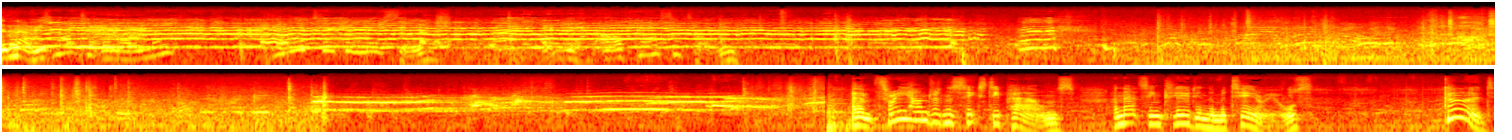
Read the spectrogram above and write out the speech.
No, he's not at the moment. Can I take a message? Uh, yeah, I'll pass it on. Um, £360, and that's including the materials. Good.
